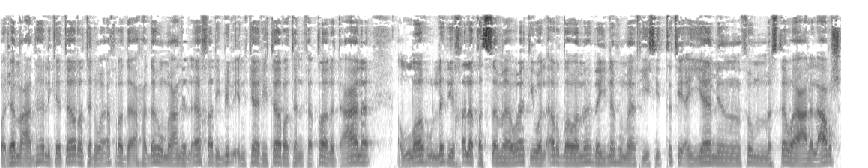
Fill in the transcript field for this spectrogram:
وجمع ذلك تارة وأفرد أحدهما عن الآخر بالإنكار تارة فقال تعالى الله الذي خلق السماوات والأرض وما بينهما في ستة أيام ثم استوى على العرش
